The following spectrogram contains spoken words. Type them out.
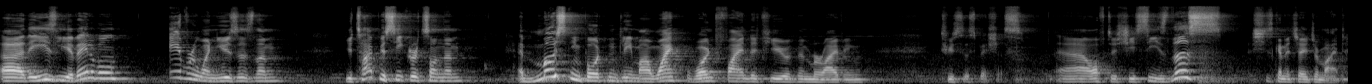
uh, they're easily available, everyone uses them, you type your secrets on them, and most importantly, my wife won't find a few of them arriving too suspicious. Uh, after she sees this, she's going to change her mind.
